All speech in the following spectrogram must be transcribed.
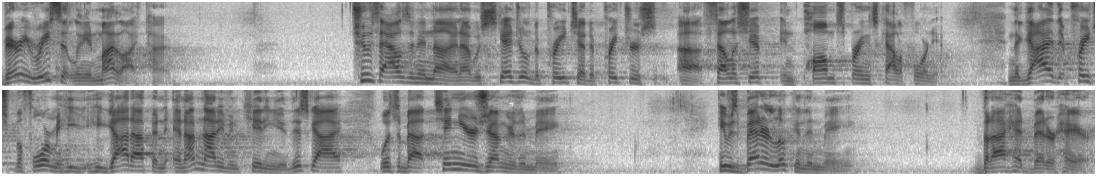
very recently in my lifetime. 2009, I was scheduled to preach at a preacher's uh, fellowship in Palm Springs, California. And the guy that preached before me, he, he got up, and, and I'm not even kidding you. This guy was about 10 years younger than me. He was better looking than me but I had better hair.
